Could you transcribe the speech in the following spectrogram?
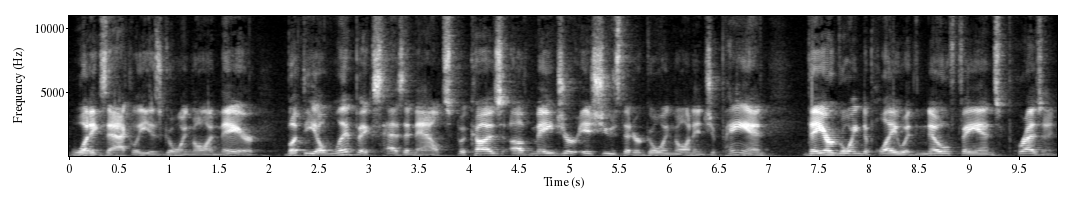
what exactly is going on there. But the Olympics has announced because of major issues that are going on in Japan, they are going to play with no fans present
